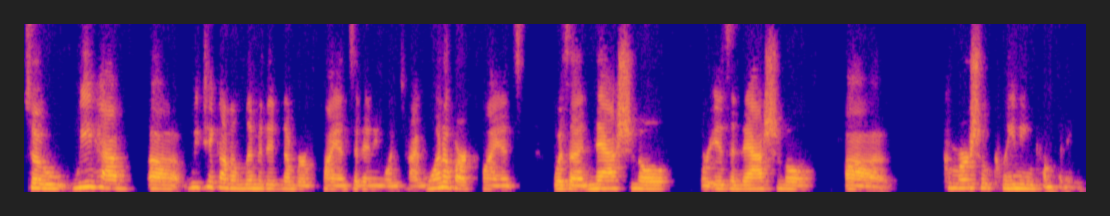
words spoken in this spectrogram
So we have, uh, we take on a limited number of clients at any one time. One of our clients was a national or is a national uh, commercial cleaning company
